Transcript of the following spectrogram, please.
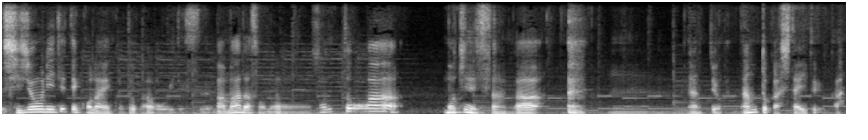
市場に出てこないことが多いです。まあまだその、本当は持ち主さんがうん、なんていうか、なんとかしたいというか、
